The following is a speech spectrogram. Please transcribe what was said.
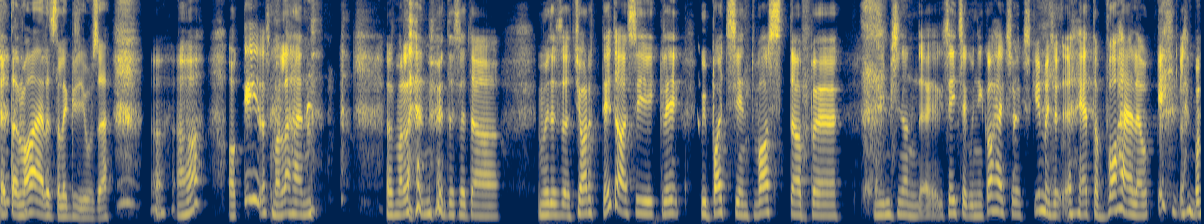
jätan vahele selle küsimuse. ahah, okei okay,, las ma lähen, las ma lähen mööda seda, mööda seda chart'i edasi, kui patsient vastab. nii, mis siin on, seitse kuni kaheksa, üheksa, kümme, jätab vahele, okei okay,, lähme.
